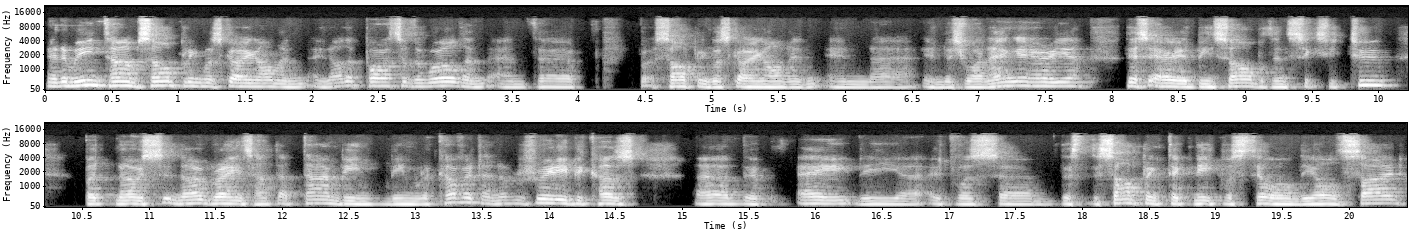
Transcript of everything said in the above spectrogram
In the meantime, sampling was going on in, in other parts of the world and, and uh, sampling was going on in, in, uh, in the Jwaneng area. This area had been sampled in 62, but no, no grains at that time been, been recovered. And it was really because uh, the, a, the, uh, it was, um, the, the sampling technique was still on the old side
